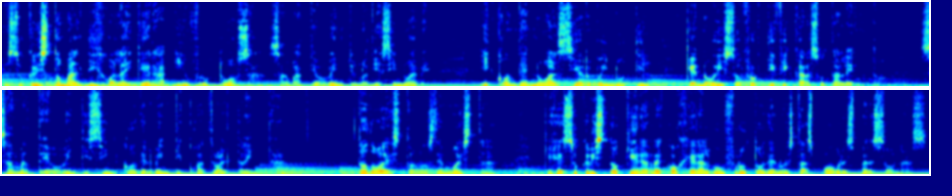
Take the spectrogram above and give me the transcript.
Jesucristo maldijo a la higuera infructuosa, San Mateo 21, 19, y condenó al siervo inútil que no hizo fructificar su talento, San Mateo 25 del 24 al 30. Todo esto nos demuestra que Jesucristo quiere recoger algún fruto de nuestras pobres personas,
